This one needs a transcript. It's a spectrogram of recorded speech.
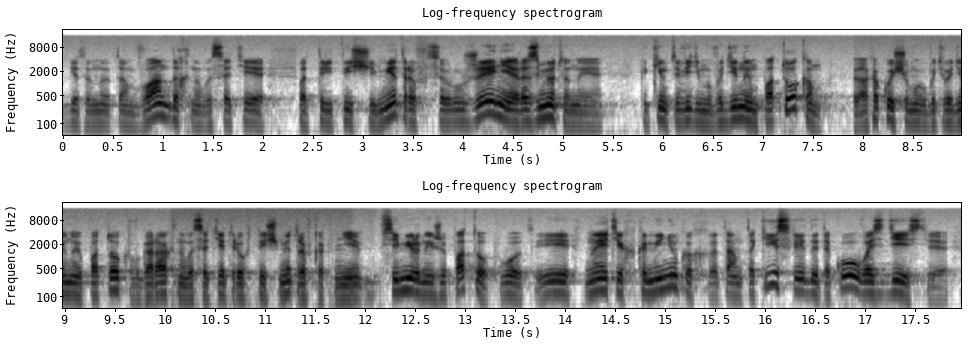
где-то на, там в Андах на высоте под 3000 метров сооружения, разметанные каким-то, видимо, водяным потоком, а какой еще мог быть водяной поток в горах на высоте 3000 метров, как не всемирный же поток? Вот. И на этих каменюках там такие следы, такого воздействия –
